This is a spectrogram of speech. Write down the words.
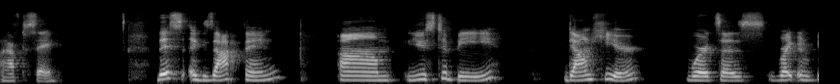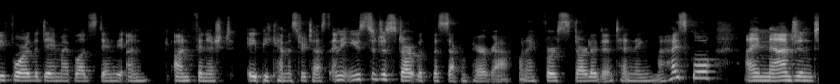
I have to say. This exact thing um, used to be down here where it says right before the day my blood stained the un- unfinished AP chemistry test. And it used to just start with the second paragraph. When I first started attending my high school, I imagined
